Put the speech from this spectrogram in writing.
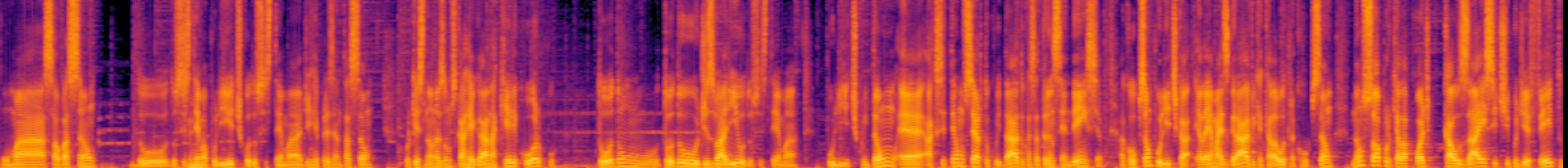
uma salvação do, do sistema Sim. político, do sistema de representação porque senão nós vamos carregar naquele corpo todo, um, todo o desvario do sistema político. Então, é, há que se ter um certo cuidado com essa transcendência. A corrupção política ela é mais grave que aquela outra corrupção, não só porque ela pode causar esse tipo de efeito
